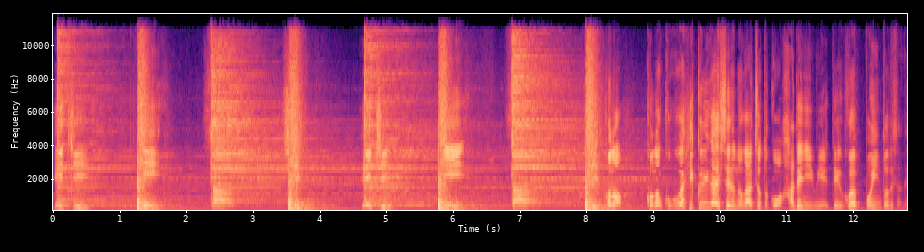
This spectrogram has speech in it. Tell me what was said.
1 2 3 4 1 2 3 4このこのここがひっくり返してるのがちょっとこう派手に見えてこれはポイントですよね。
